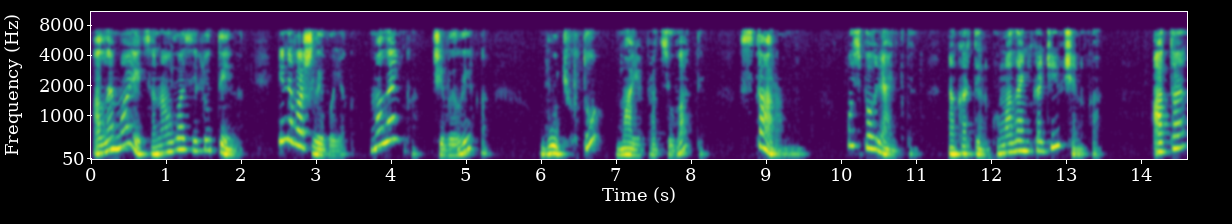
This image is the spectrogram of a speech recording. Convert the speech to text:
але мається на увазі людина. І неважливо, як маленька чи велика, будь-хто має працювати старанно. Ось погляньте на картинку маленька дівчинка, а та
